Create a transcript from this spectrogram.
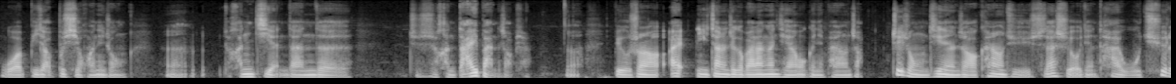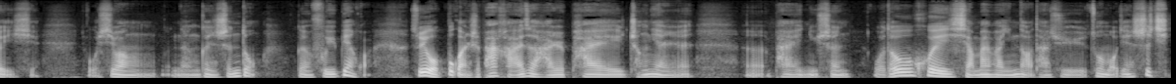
我比较不喜欢那种嗯很简单的，就是很呆板的照片啊。比如说，哎，你站在这个白栏杆前，我给你拍张照，这种纪念照看上去实在是有点太无趣了一些。我希望能更生动。更富于变化，所以我不管是拍孩子还是拍成年人，呃，拍女生，我都会想办法引导她去做某件事情。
